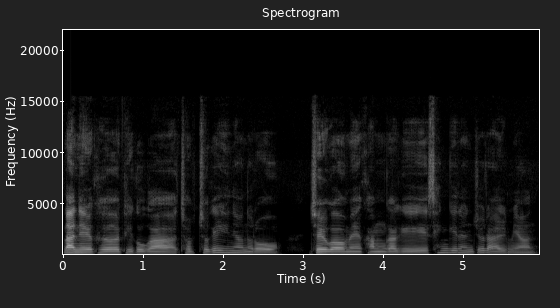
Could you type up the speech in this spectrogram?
만일 그 비구가 접촉의 인연으로 즐거움의 감각이 생기는 줄 알면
